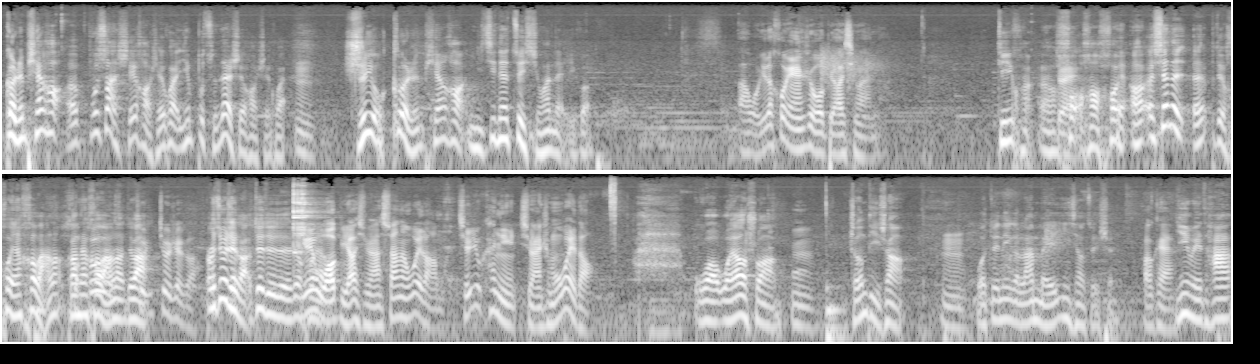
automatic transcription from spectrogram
个人偏好，呃，不算谁好谁坏，已经不存在谁好谁坏，嗯，只有个人偏好。你今天最喜欢哪一个？啊，我觉得后援是我比较喜欢的。第一款，呃，后后好后援啊，呃现在哎不对，后援喝完了，刚才喝完了，对吧？就就这个，呃，就这个，对对对对。因为我比较喜欢酸的味道嘛，其实就看你喜欢什么味道。我我要说啊，嗯整体上嗯我对那个蓝莓印象最深，，OK，因为它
